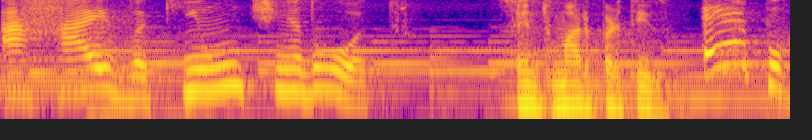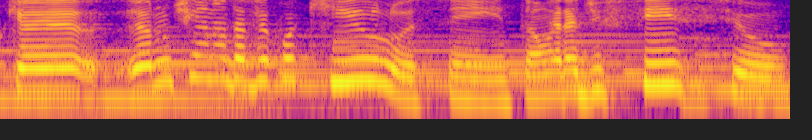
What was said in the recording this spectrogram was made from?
a raiva que um tinha do outro. Sem tomar partido? É, porque eu não tinha nada a ver com aquilo, assim. Então era difícil.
